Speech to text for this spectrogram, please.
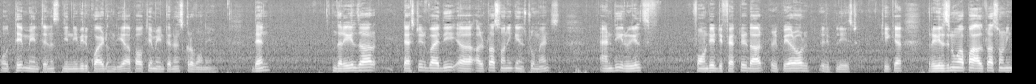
ਉੱਥੇ ਮੇਨਟੇਨੈਂਸ ਜਿੰਨੀ ਵੀ ਰਿਕੁਆਇਰਡ ਹੁੰਦੀ ਆ, ਆਪਾਂ ਉੱਥੇ ਮੇਨਟੇਨੈਂਸ ਕਰਵਾਉਂਦੇ ਆ then the rails are tested by the ultrasonic ultrasonic and the rails rails found it defected are repair or ਠੀਕ ਹੈ। ਰੇਲਸ ਨੂੰ ਆਪਾਂ ਅਲਟਰਾਸੋਨਿਕ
